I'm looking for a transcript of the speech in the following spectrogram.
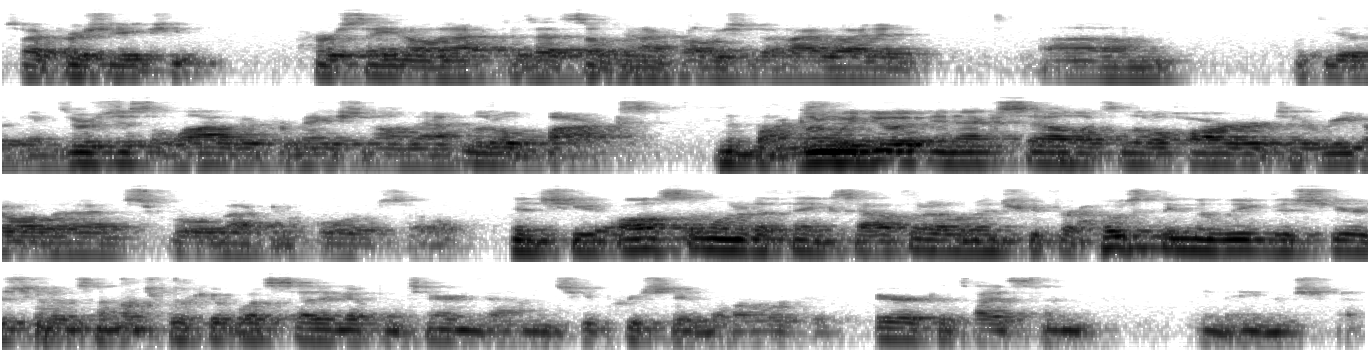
so I appreciate she, her saying all that, because that's something I probably should have highlighted, um, with the other things. There's just a lot of information on that little box. The box. When we do it in Excel, it's a little harder to read all that and scroll back and forth, so. And she also wanted to thank Southwood Elementary for hosting the league this year. She knows how much work it was setting up and tearing down, and she appreciated the hard work of Erica Tyson and Amy Schmidt.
